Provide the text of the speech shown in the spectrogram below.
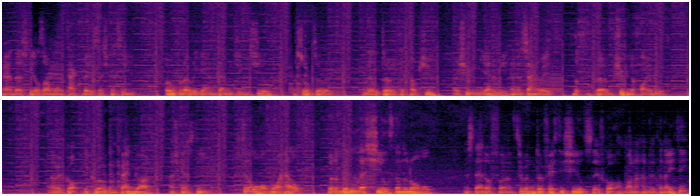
And their skills are more attack based, as you can see. Overload again, damaging the shield. Assault turret, a little turret that helps you by shooting the enemy and incinerate the um, shooting a firebolt. Now we've got the Krogan Vanguard, as you can see, still a lot more health, but a little less shields than the normal. Instead of uh, 250 shields, they've got 180.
